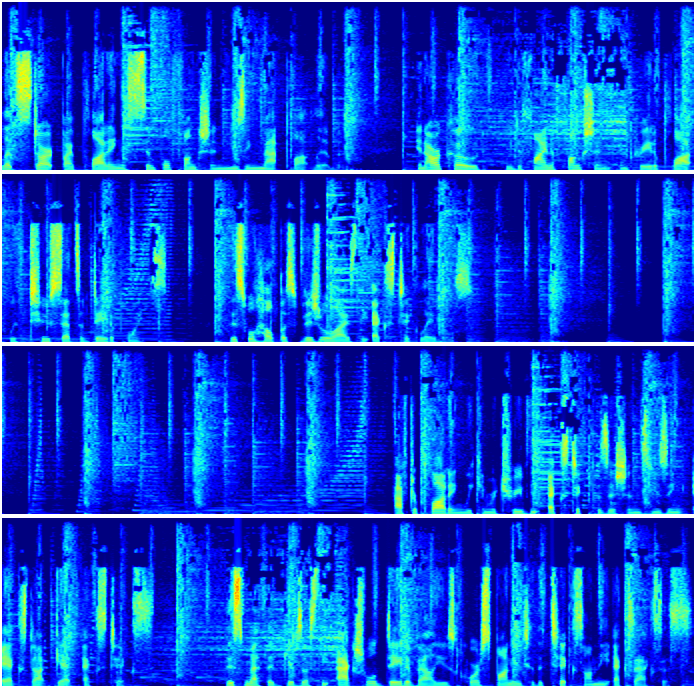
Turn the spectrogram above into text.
Let's start by plotting a simple function using matplotlib. In our code, we define a function and create a plot with two sets of data points. This will help us visualize the XTick labels. After plotting, we can retrieve the XTick positions using x.getXTicks. This method gives us the actual data values corresponding to the ticks on the x-axis.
